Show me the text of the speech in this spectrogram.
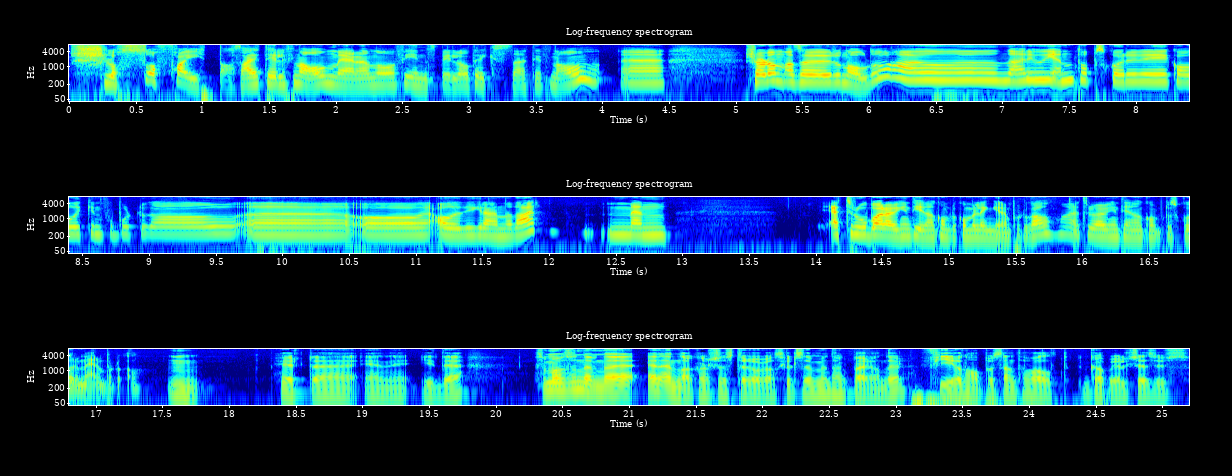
sloss og fighta seg til finalen, mer enn å finspille og trikse seg til finalen. Uh, Sjøl om altså, Ronaldo har jo, er jo igjen toppskårer i kvaliken for Portugal eh, og alle de greiene der. Men jeg tror bare Argentina kommer til å komme lenger enn Portugal. Og jeg tror Argentina kommer til å skåre mer enn Portugal. Mm. Helt uh, enig i det. Så må jeg også nevne en enda kanskje større overraskelse med tanke på eierandel. 4,5% har valgt Gabriel Jesus,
